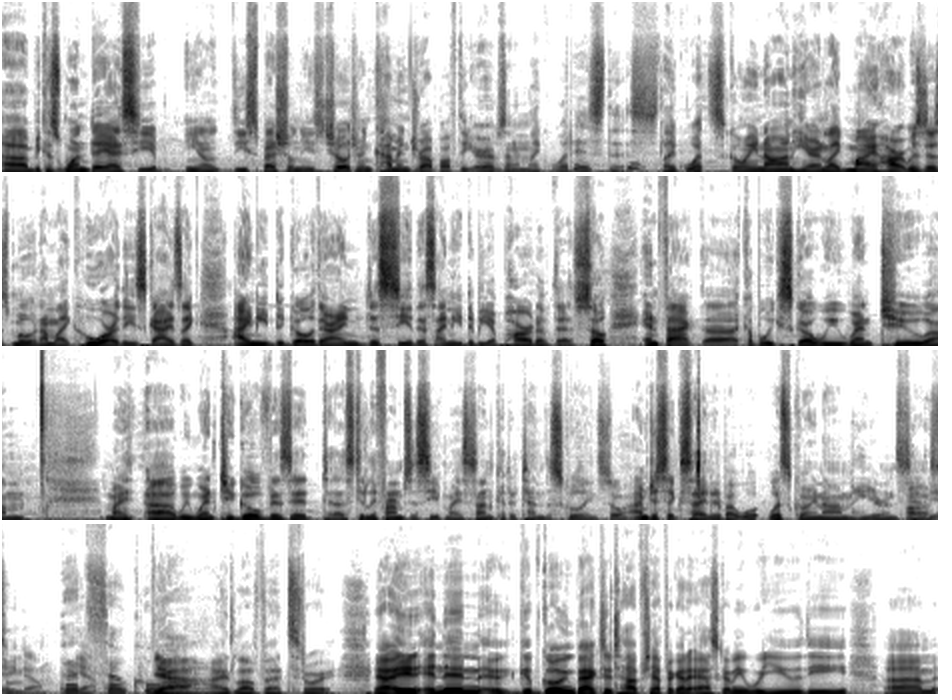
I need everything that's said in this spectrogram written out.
uh, because one day i see you know these special needs children come and drop off the herbs and i'm like what is this like what's going on here and like my heart was just moving. I'm like who are these guys? Like i need to go there. I need to see this. I need to be a part of this. So in fact uh, a couple weeks ago we went to um, my uh, we went to go visit uh, Steely Farms to see if my son could attend the schooling. So I'm just excited about what, what's going on here in San Awesome. Diego. That's yeah. so cool. Yeah, I love that story. Now, and, and then uh, going back to Top Chef, I got to ask. I mean, were you the um,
